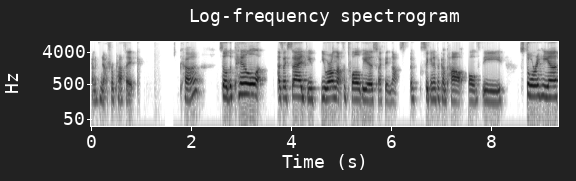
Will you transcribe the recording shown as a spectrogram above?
kind of naturopathic care. So the pill, as I said, you you were on that for 12 years. So I think that's a significant part of the story here.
